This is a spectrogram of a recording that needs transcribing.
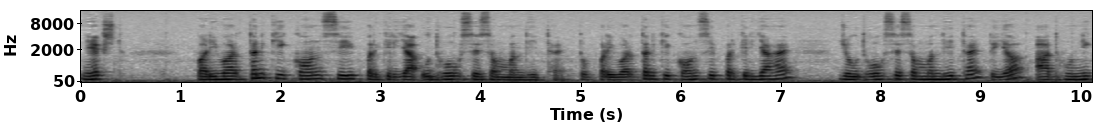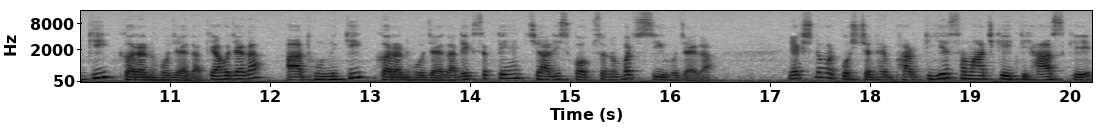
नेक्स्ट परिवर्तन की कौन सी प्रक्रिया उद्योग से संबंधित है? तो परिवर्तन की कौन सी प्रक्रिया है जो उद्योग से संबंधित है? तो यह आधुनिकीकरण हो जाएगा। क्या हो जाएगा? आधुनिकीकरण हो जाएगा। देख सकते हैं, चालीस का ऑप्शन नंबर सी हो जाएगा। नेक्स्ट नंबर क्वेश्चन है, भारतीय समाज के इतिहास के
